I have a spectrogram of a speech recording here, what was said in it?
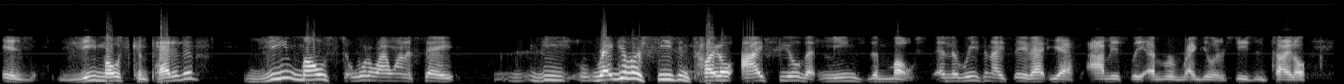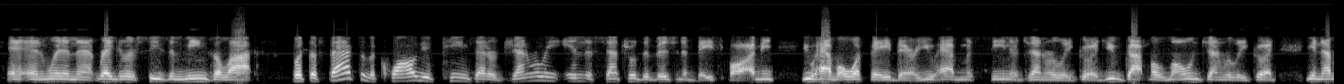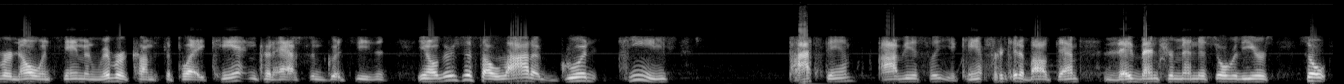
is the most competitive, the most, what do I want to say, the regular season title I feel that means the most. And the reason I say that, yes, obviously every regular season title and, and winning that regular season means a lot. But the fact of the quality of teams that are generally in the Central Division in baseball, I mean, you have OFA there. You have Massena generally good. You've got Malone generally good. You never know when Salmon River comes to play. Canton could have some good seasons. You know, there's just a lot of good teams. Potsdam, obviously, you can't forget about them. They've been tremendous over the years. So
